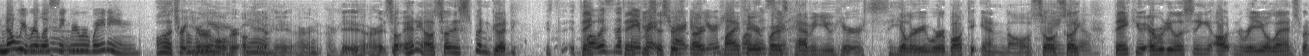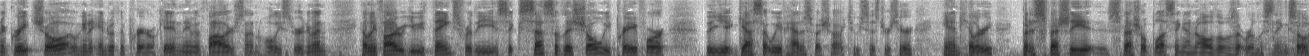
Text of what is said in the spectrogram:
No, we were listening. We were waiting. Oh, that's right. Over you were here, over. Okay, yeah. okay, all right, okay, all right. So anyhow, so this has been good. Th- Thank, What was the thank you, favorite sisters. part of your- My favorite part is having you here, It's Hillary. We're about to end now, so it's Thank like you. thank you, everybody listening out in Radio Land. It's been a great show. I'm going to end with a prayer. Okay, in the name of the Father, Son, Holy Spirit, Amen. Heavenly Father, we give you thanks for the success of this show. We pray for the guests that we've had, especially our two sisters here and Hillary, but especially special blessing on all those that were listening. So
